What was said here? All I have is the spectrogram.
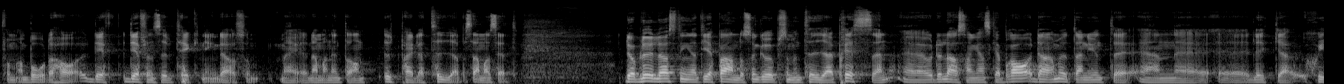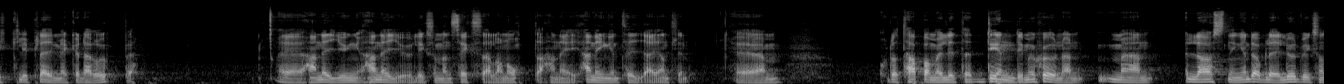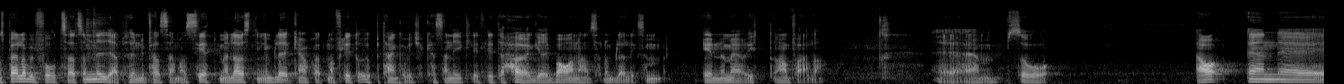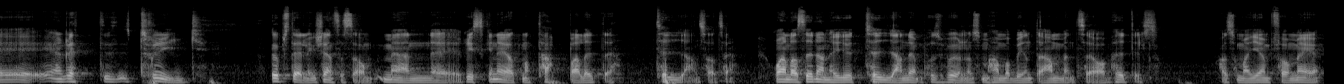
för man borde ha def, defensiv täckning där som med, när man inte har en utpräglad tia på samma sätt. Då blir lösningen att Jeppe Andersson går upp som en tia i pressen eh, och det löser han ganska bra. Däremot är han ju inte en eh, lika skicklig playmaker där uppe. Eh, han är ju, han är ju liksom en sexa eller en åtta, han är, han är ingen tia egentligen. Ehm, och då tappar man ju lite den dimensionen, men lösningen då blir, Ludvigsson spelar väl fortsatt som nia på ungefär samma sätt, men lösningen blir kanske att man flyttar upp Tankovic och Kasaniklic lite högre i banan så de blir liksom ännu mer ytteranfallare. Ehm, så, ja, en, eh, en rätt trygg uppställning känns det som, men eh, risken är att man tappar lite tian så att säga. Å andra sidan är ju tian den positionen som Hammarby inte använt sig av hittills. Alltså man jämför med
